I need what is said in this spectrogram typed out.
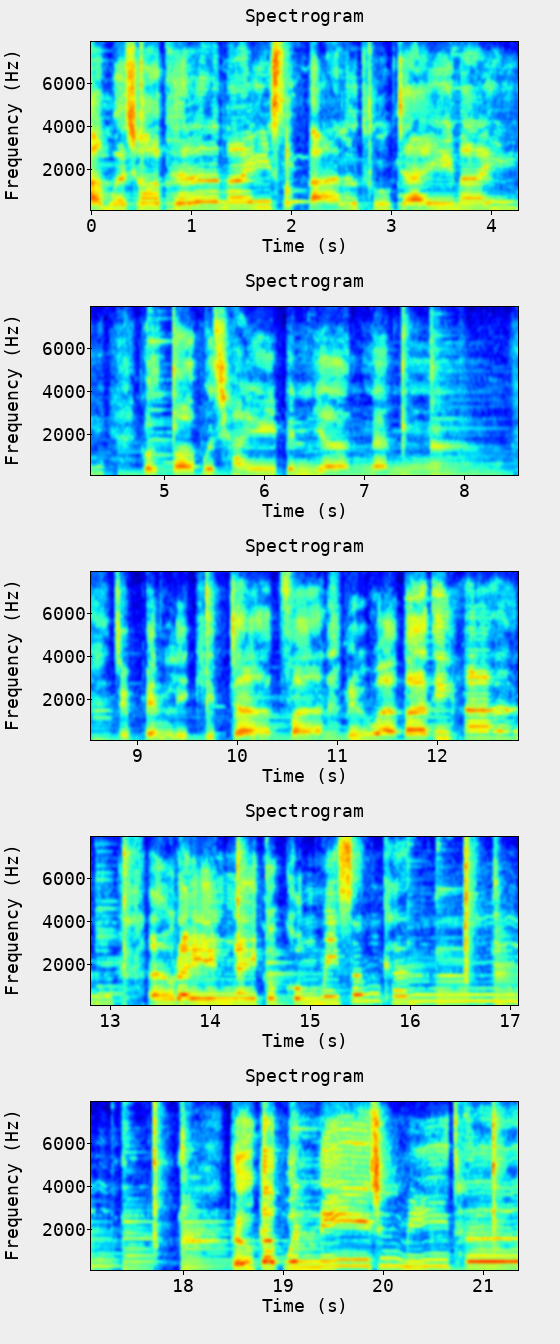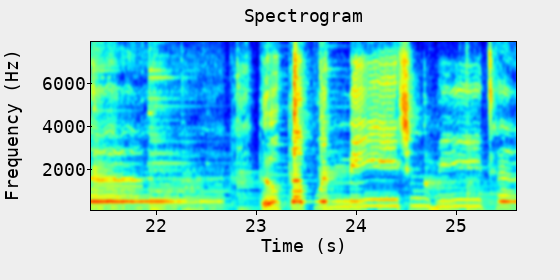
ามว่าชอบเธอไหม สบตาแล้วถูกใจไหม ก็ตอบว่าใช่เป็นอย่างนั้น จะเป็นลิขิตจากฟ้า หรือว่าปาฏิหาริย์อะไรยังไงก็คงไม่สำคัญ เท่ากับวันนี้ฉันมีเธอ เท่ากับวันนี้ฉันมีเธอ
